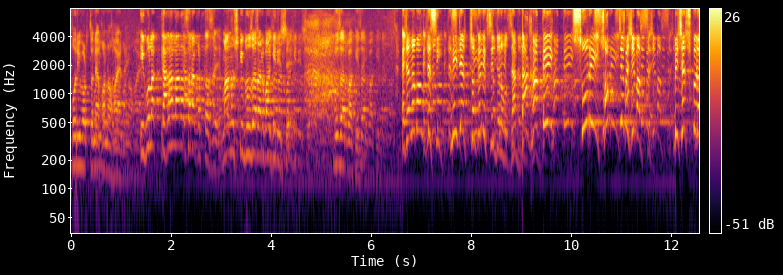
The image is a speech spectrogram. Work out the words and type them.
পরিবর্তন এখনও হয় নাই। এগুলা কারা ছাড়া করতেছে? মানুষ কি বুঝার আর বাকি দিছে? বুঝার বাকি নাই। এজন্য বলতেছি, নিজের চোখে দেখছি জন্য বলছি আর ডাকাতি, চুরি সবচেয়ে বেশি বাড়ছে। বিশেষ করে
